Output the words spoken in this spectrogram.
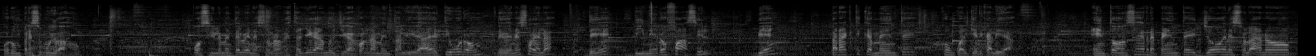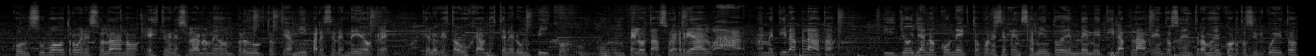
por un precio muy bajo. Posiblemente el venezolano que está llegando llega con la mentalidad de tiburón de Venezuela, de dinero fácil, bien, prácticamente con cualquier calidad. Entonces de repente yo venezolano consumo a otro venezolano, este venezolano me da un producto que a mí parecer es mediocre, que lo que está buscando es tener un pico, un, pelotazo de real, me metí la plata y yo ya no conecto con ese pensamiento de me metí la plata y entonces entramos en cortocircuito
